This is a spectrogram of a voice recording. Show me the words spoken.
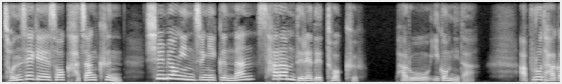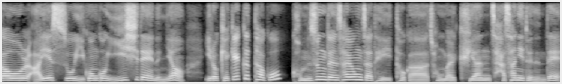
전 세계에서 가장 큰 실명 인증이 끝난 사람들의 네트워크. 바로 이겁니다. 앞으로 다가올 ISO 2002 시대에는요, 이렇게 깨끗하고 검증된 사용자 데이터가 정말 귀한 자산이 되는데,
